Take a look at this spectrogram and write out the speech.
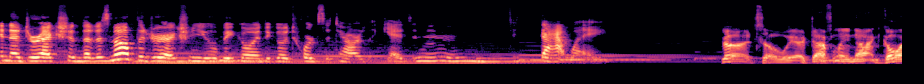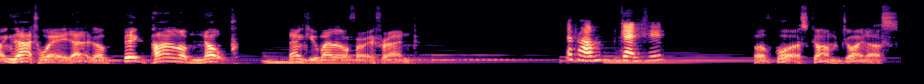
in a direction that is not the direction you will be going to go towards the tower. Like, yeah, it's mm, that way. Good, so we are definitely not going that way. That is a big pile of nope. Thank you, my little furry friend. No problem. Got any food? Well, of course, come, join us.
